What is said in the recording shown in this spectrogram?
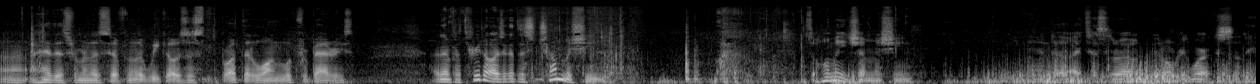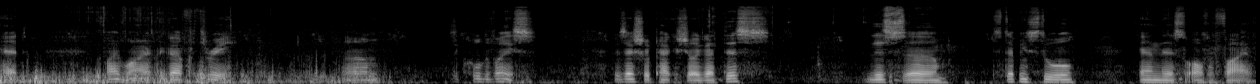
Uh, I had this from another stuff from the week. I was just brought that along to look for batteries. And then for three dollars, I got this chum machine. It's a homemade chum machine, and uh, I tested it out. And it already works. So they had five on it. I got it for three. Um, it's a cool device. There's actually a package deal. I got this, this uh, stepping stool, and this all for five.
